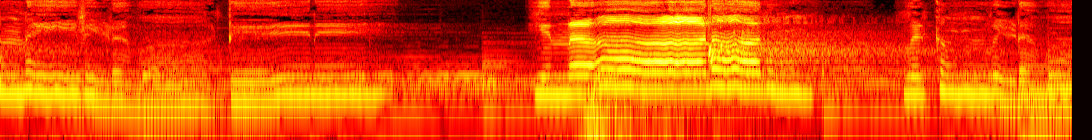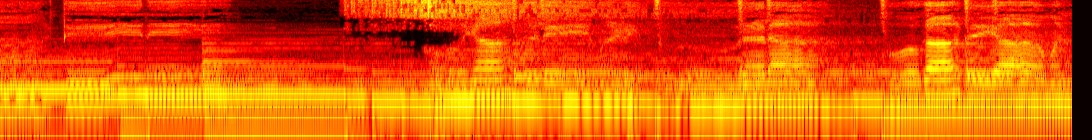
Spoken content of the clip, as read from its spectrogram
உன்னை விட மாட்டேனே என்ன ஆனாலும் வெட்கம் விட மாட்டேனே ஓயாமலே மழை தூரலா போகாதையா மண்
